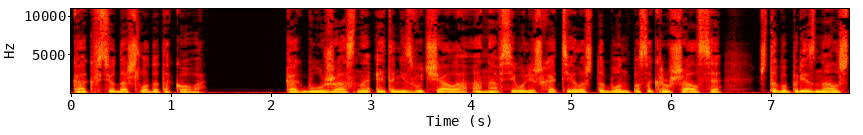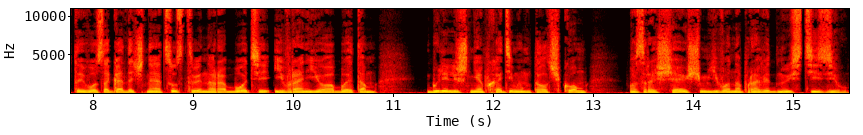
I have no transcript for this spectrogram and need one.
Как все дошло до такого? Как бы ужасно это ни звучало, она всего лишь хотела, чтобы он посокрушался, чтобы признал, что его загадочное отсутствие на работе и вранье об этом были лишь необходимым толчком, возвращающим его на праведную стезю.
